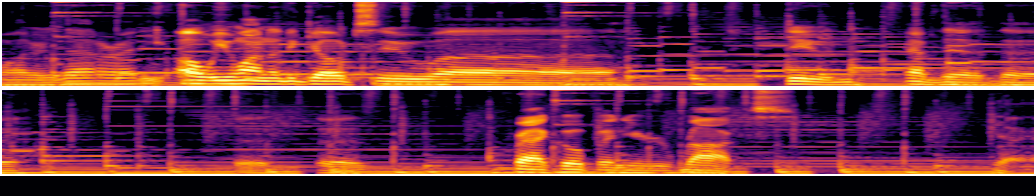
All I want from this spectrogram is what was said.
Water that already. Oh, we wanted to go to, uh, dude, have the, the, the, the crack open your rocks. Okay.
